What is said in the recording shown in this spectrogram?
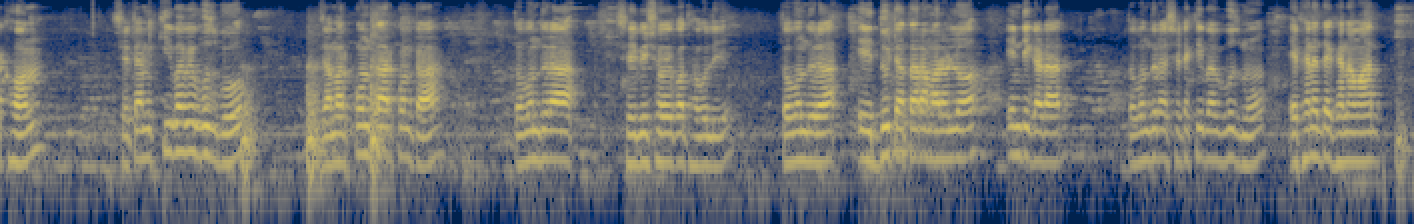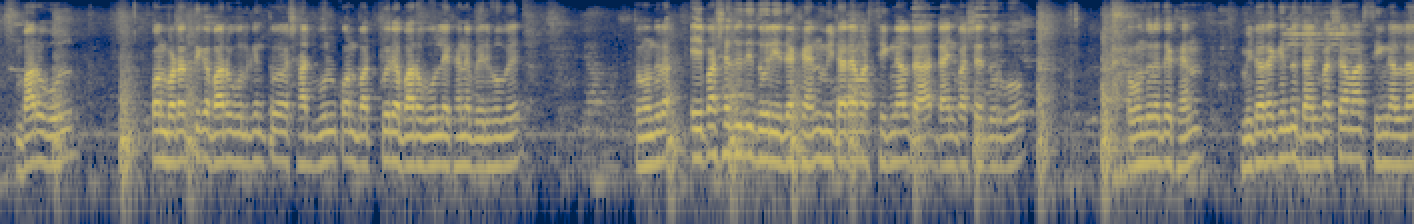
এখন সেটা আমি কীভাবে বুঝব যে আমার কোনটা আর কোনটা? তো বন্ধুরা সেই বিষয়ে কথা বলি। তো বন্ধুরা, এই দুইটা তার আমার হলো ইন্ডিকেটার তো বন্ধুরা, সেটা কীভাবে বুঝব? এখানে দেখেন আমার বারো বুল কনভার্টার থেকে বারো বুল কিন্তু ষাট বুল কনভার্ট করে বারো বুল এখানে বের হবে। তো বন্ধুরা, এই পাশে যদি ধরি, দেখেন মিটারে আমার সিগন্যালটা ডাইন পাশে ধরবো। তো বন্ধুরা, দেখেন মিটারে কিন্তু ডাইন পাশে আমার সিগন্যালটা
